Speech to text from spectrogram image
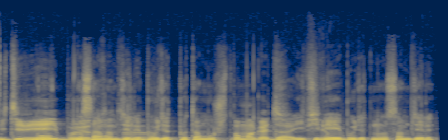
И TVA будет. На самом деле будет, потому что... Помогать Да, и TVA будет, но на самом деле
